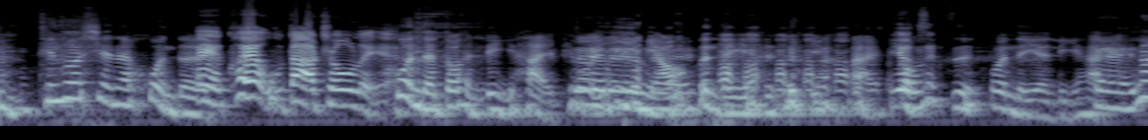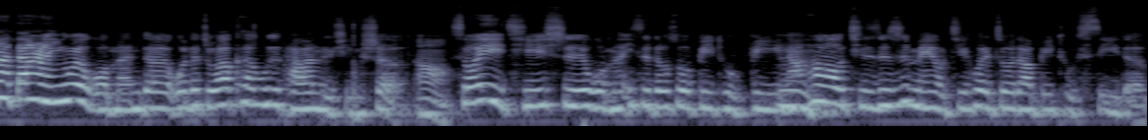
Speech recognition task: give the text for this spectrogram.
听说现在混的哎，快要五大洲了耶，混的都很厉害。譬如，疫苗混的也很厉害，公司混的也很厉害。对，那当然，因为我们的我的主要客户是台湾旅行社，嗯，所以其实我们一直都做 B to B，然后其实是没有机会做到 B to C 的。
